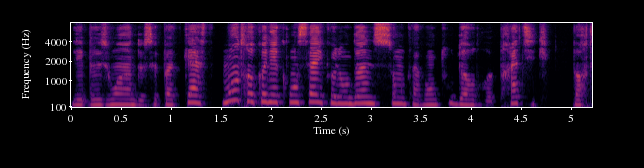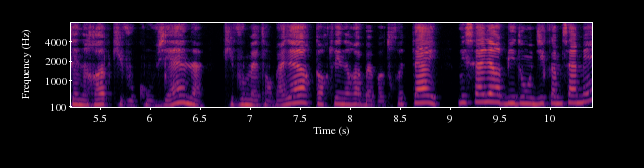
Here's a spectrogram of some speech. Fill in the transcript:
les besoins de ce podcast montre que les conseils que l'on donne sont avant tout d'ordre pratique. Portez une robe qui vous convienne, qui vous mette en valeur, portez une robe à votre taille. Oui, ça a l'air bidon dit comme ça, mais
